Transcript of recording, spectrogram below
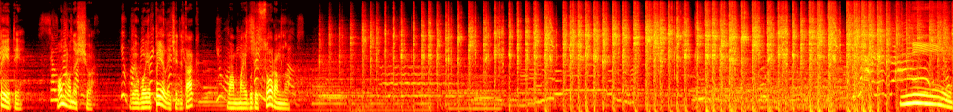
Пити. Он воно що. Ви обоє пили, чи не так? Вам має бути соромно. Ні,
